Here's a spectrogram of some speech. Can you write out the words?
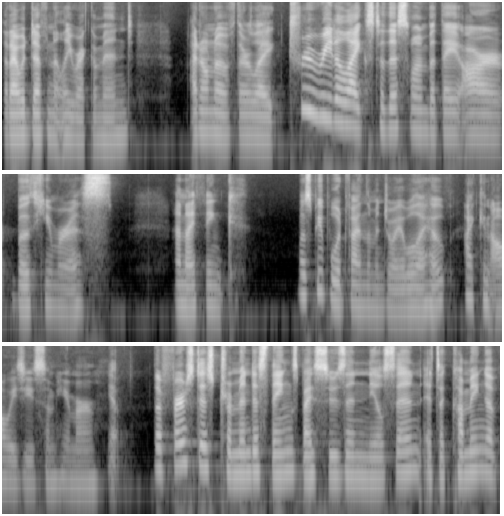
that I would definitely recommend. I don't know if they're like true read alikes to this one, but they are both humorous. And I think most people would find them enjoyable, I hope. I can always use some humor. Yep. The first is Tremendous Things by Susin Nielsen. It's a coming of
